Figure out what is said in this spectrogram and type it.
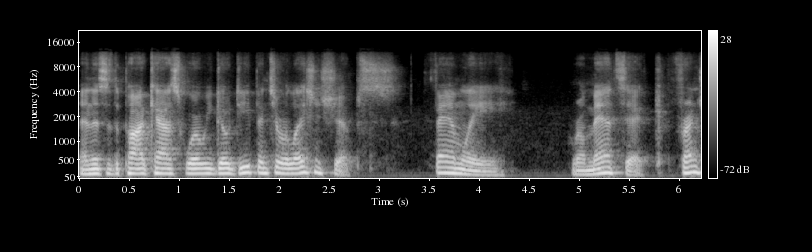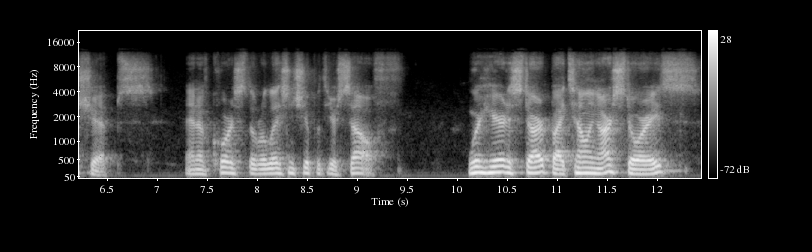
and this is the podcast where we go deep into relationships, family, romantic, friendships, and of course, the relationship with yourself. We're here to start by telling our stories.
